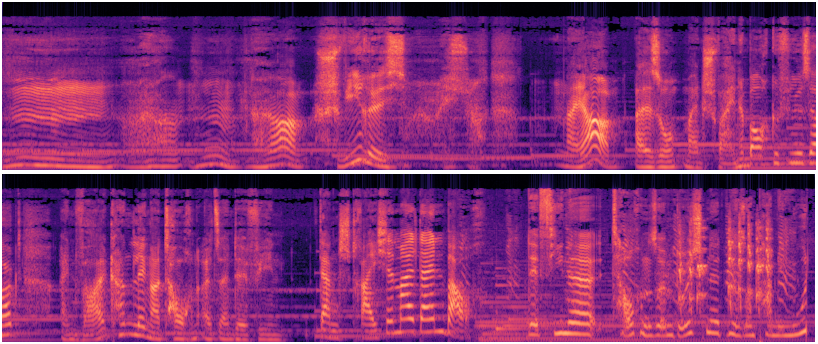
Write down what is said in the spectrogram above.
Hm, hm, naja, schwierig. Ich, naja, also mein Schweinebauchgefühl sagt, ein Wal kann länger tauchen als ein Delfin. Dann streichel mal deinen Bauch. Delfine tauchen so im Durchschnitt nur so ein paar Minuten,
